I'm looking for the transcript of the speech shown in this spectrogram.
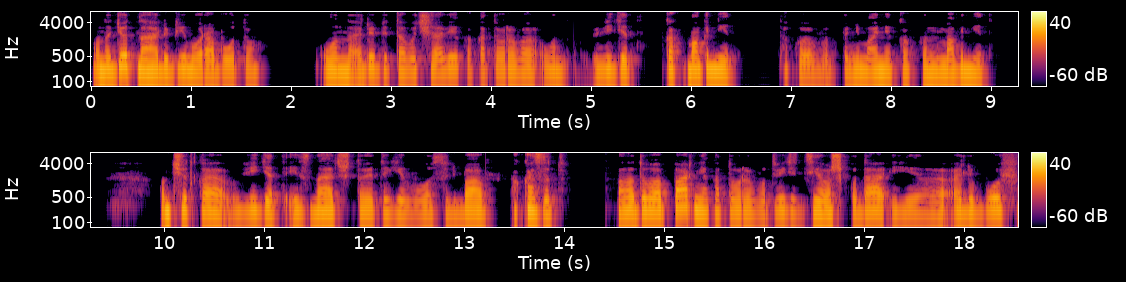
Он идет на любимую работу. Он любит того человека, которого он видит как магнит. Такое вот понимание, как он магнит. Он четко видит и знает, что это его судьба. Показывает молодого парня, который вот видит девушку, да, и э, любовь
